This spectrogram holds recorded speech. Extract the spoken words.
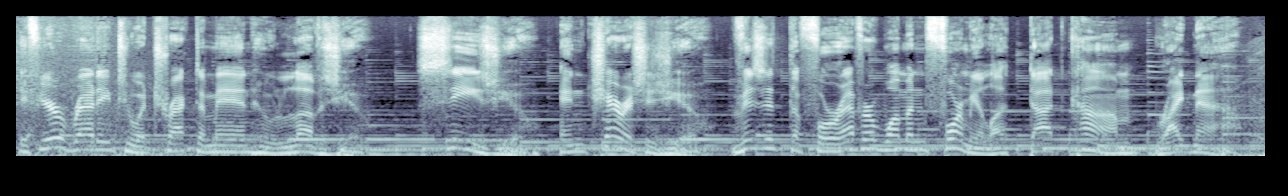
If you're ready to attract a man who loves you, sees you, and cherishes you, visit theforeverwomanformula.com right now.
